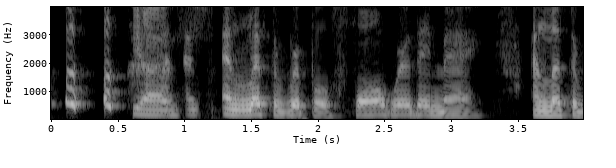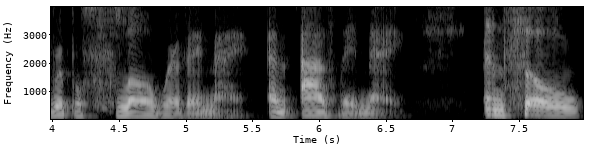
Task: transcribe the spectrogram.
yes. And, and let the ripples fall where they may and let the ripples flow where they may and as they may. And so,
